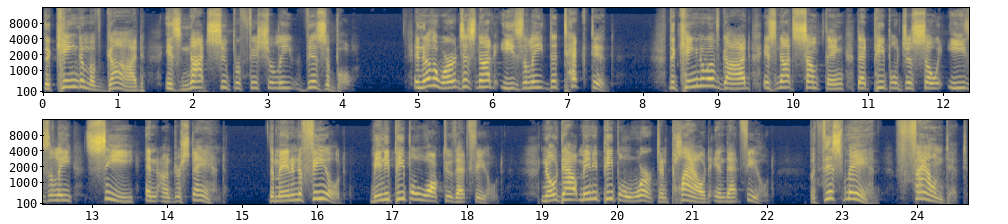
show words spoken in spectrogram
the kingdom of God is not superficially visible. In other words, it's not easily detected. The kingdom of God is not something that people just so easily see and understand. The man in the field, many people walk through that field. No doubt many people worked and plowed in that field. But this man found it,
